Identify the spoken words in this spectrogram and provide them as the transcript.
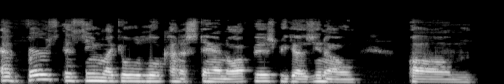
At first, it seemed like it was a little kind of standoffish because, you know, um,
